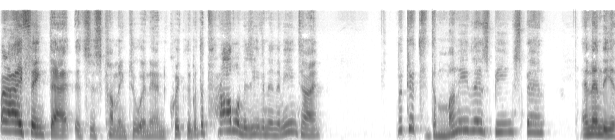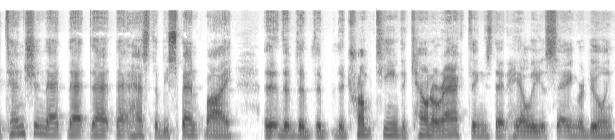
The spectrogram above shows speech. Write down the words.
But I think that it's just coming to an end quickly. But the problem is, even in the meantime, look at the money that's being spent, and then the attention that that that that has to be spent by the the the, the Trump team to counteract things that Haley is saying or doing.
